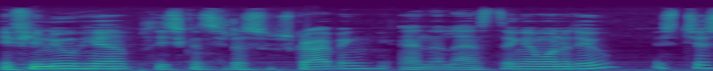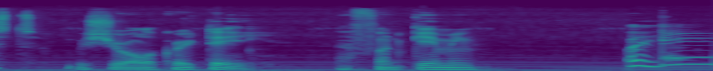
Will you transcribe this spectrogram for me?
If you're new here, please consider subscribing, and the last thing I want to do is just wish you all a great day. Have fun gaming. Bye.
